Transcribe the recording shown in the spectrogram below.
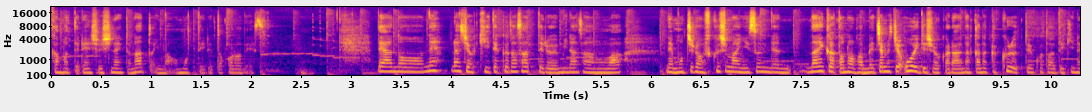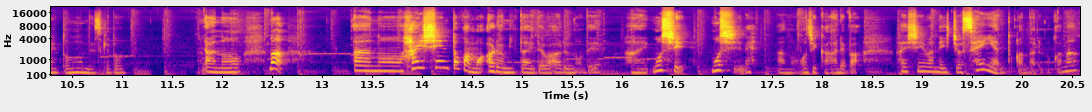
頑張って練習しないとなと今思っているところです。うん、であのねラジオ聴いてくださってる皆さんは、ね、もちろん福島に住んでない方の方がめちゃめちゃ多いでしょうからなかなか来るっていうことはできないと思うんですけどあのまああの配信とかもあるみたいではあるので、はい、もしもしねあのお時間あれば配信はね一応1000円とかになるのかな、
